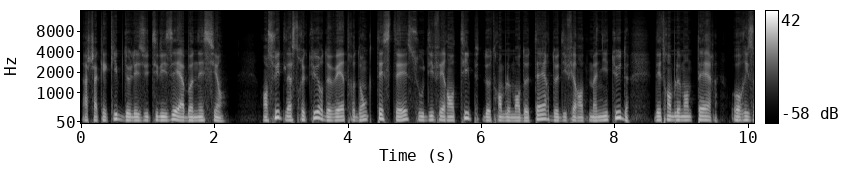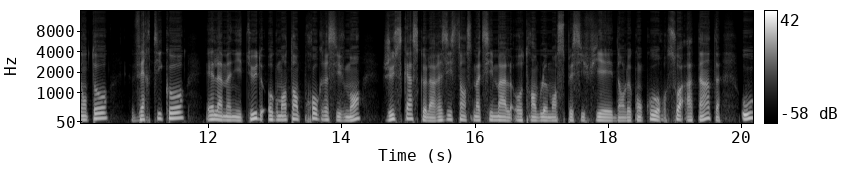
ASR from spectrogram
À chaque équipe de les utiliser à bon escient. Ensuite, la structure devait être donc testée sous différents types de tremblements de terre de différentes magnitudes, des tremblements de terre horizontaux, verticaux, et la magnitude augmentant progressivement jusqu'à ce que la résistance maximale au tremblement spécifié dans le concours soit atteinte ou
